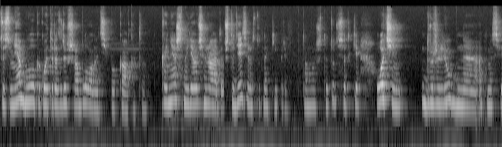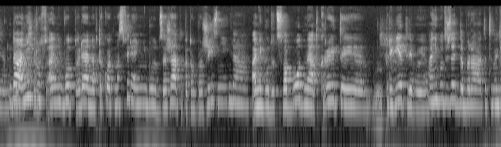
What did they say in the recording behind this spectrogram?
То есть у меня был какой-то разрыв шаблона, типа как это? Конечно, я очень рада, что дети растут на Кипре, потому что тут все-таки очень дружелюбная атмосфера. Да, они просто, они вот реально в такой атмосфере они не будут зажаты потом по жизни. Да. Они будут свободны, открытые, приветливые. Они будут ждать добра от этого мира.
